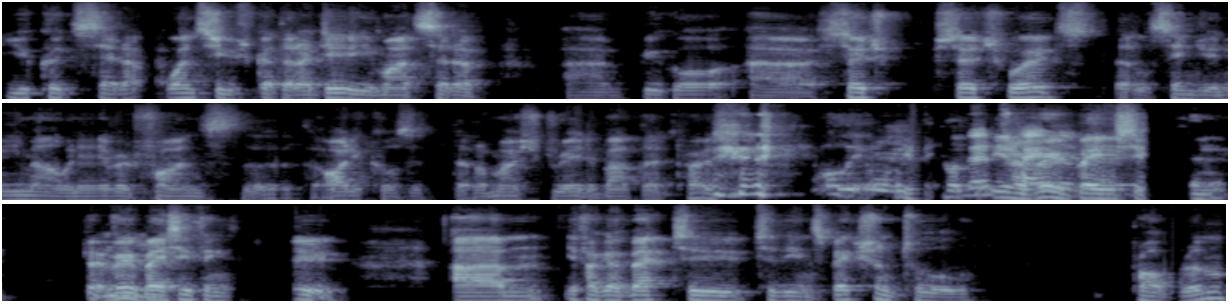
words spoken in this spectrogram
you could set up once you've got that idea you might set up um, Google uh, search search words that'll send you an email whenever it finds the, the articles that, that, are most read about that post. all the, all the, you know, very basic, very mm-hmm. basic things to do. Um, if I go back to to the inspection tool problem,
